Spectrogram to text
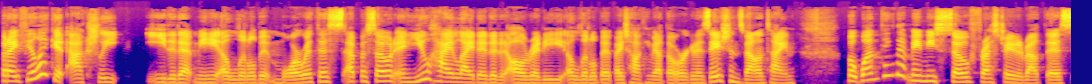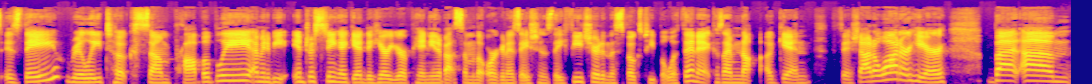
but I feel like it actually eated at me a little bit more with this episode. And you highlighted it already a little bit by talking about the organization's Valentine. But one thing that made me so frustrated about this is they really took some probably, I mean, it'd be interesting again to hear your opinion about some of the organizations they featured and the spokespeople within it, because I'm not, again, fish out of water here. But um,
